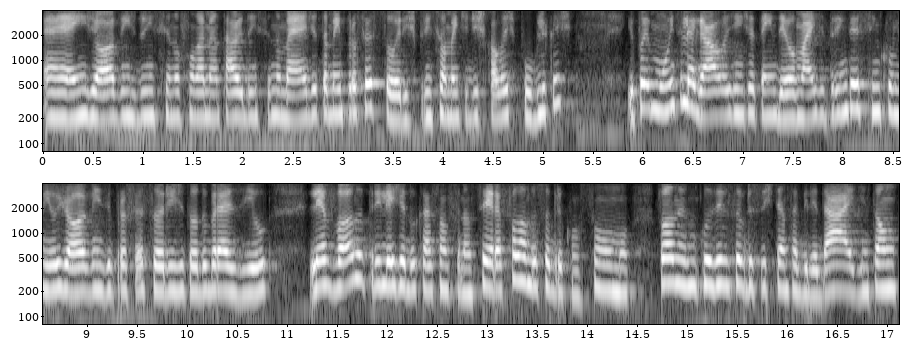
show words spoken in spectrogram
é, em jovens do ensino fundamental e do ensino médio, também professores, principalmente de escolas públicas. E foi muito legal, a gente atendeu mais de 35 mil jovens e professores de todo o Brasil, levando trilhas de educação financeira, falando sobre consumo, falando inclusive sobre sustentabilidade, então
